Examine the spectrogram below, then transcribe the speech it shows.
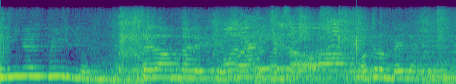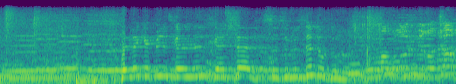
Emin öğretmen geliyor. Selamun aleyküm. Oturun beyler. Demek hepiniz geldiniz gençler. Sözünüzde durdunuz. Durmaz olur muyuz hocam?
